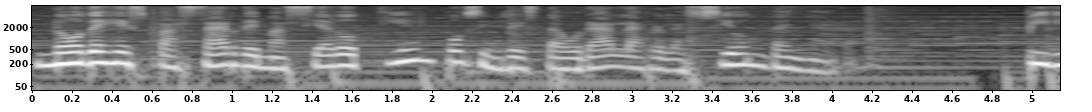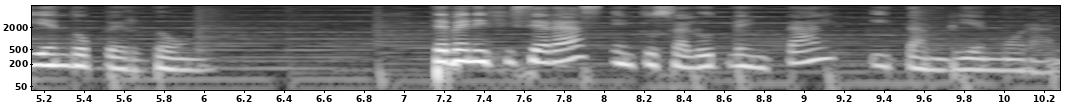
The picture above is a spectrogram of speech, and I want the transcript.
no dejes pasar demasiado tiempo sin restaurar la relación dañada, pidiendo perdón. Te beneficiarás en tu salud mental y también moral.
